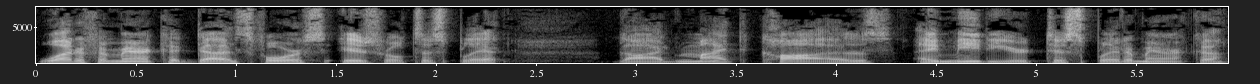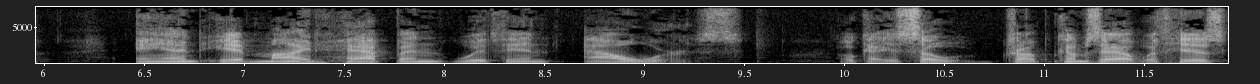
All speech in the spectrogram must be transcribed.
what if America does force Israel to split? God might cause a meteor to split America, and it might happen within hours. Okay, so Trump comes out with his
